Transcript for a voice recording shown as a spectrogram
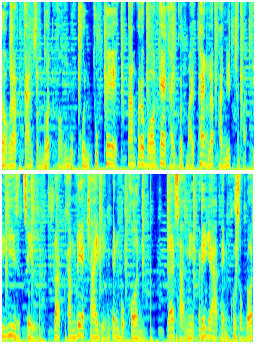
รองรับการสมรสของบุคคลทุกเพศ ตามพรบแก้ไขกฎหมายแพ่งและพาณิชย์ฉบับที่ 24 ปรับคำเรียกชายหญิงเป็นบุคคล และสามีภริยาเป็นคู่สมรส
